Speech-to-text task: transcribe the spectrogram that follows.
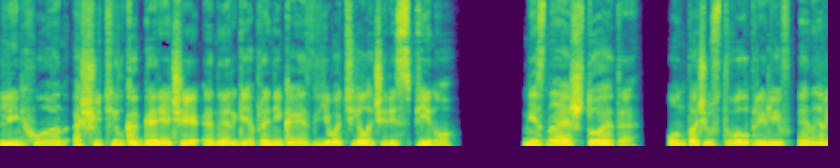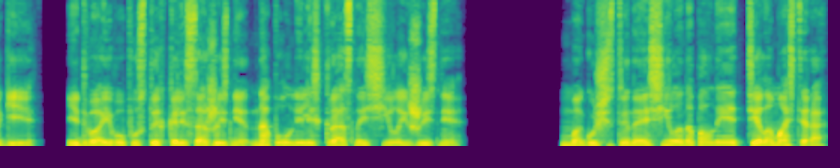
Линь Хуан ощутил, как горячая энергия проникает в его тело через спину. Не зная, что это, он почувствовал прилив энергии, и два его пустых колеса жизни наполнились красной силой жизни. Могущественная сила наполняет тело мастера.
